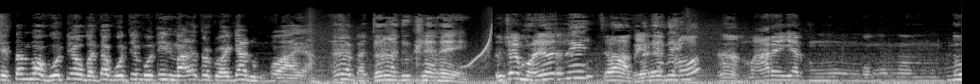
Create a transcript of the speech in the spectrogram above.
શેતરમાં ગોત્યો બધા ગોતી ગોતીને મારે તો ટોયટા ડૂબવા આયા. બધાના દુઃખ છે. ભાઈ તું જો મળ્યો જ નહીં. મારે યાર બહુ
